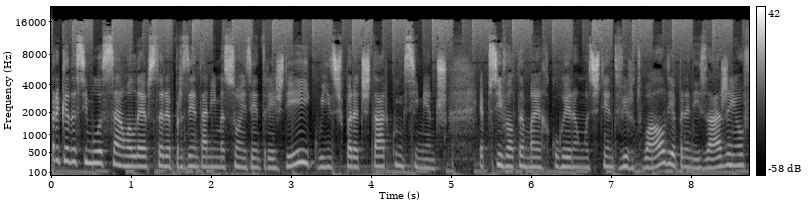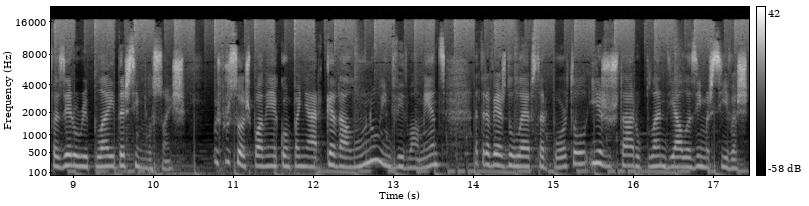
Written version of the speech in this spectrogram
Para cada simulação, a Labster apresenta animações em 3D e quizzes para testar conhecimentos. É possível também recorrer a um assistente virtual de aprendizagem ou fazer o replay das simulações. Os professores podem acompanhar cada aluno individualmente através do Labster Portal e ajustar o plano de aulas imersivas.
